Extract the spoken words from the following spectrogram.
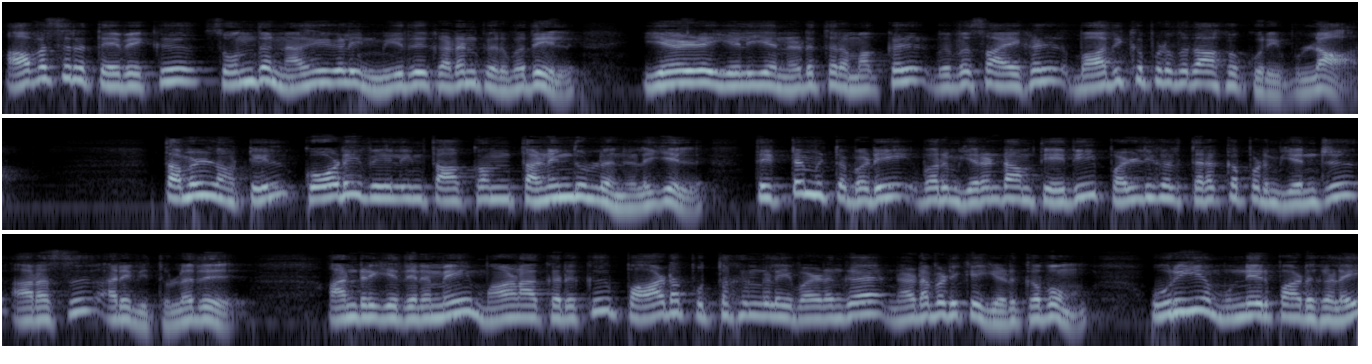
அவசர தேவைக்கு சொந்த நகைகளின் மீது கடன் பெறுவதில் ஏழை எளிய நடுத்தர மக்கள் விவசாயிகள் பாதிக்கப்படுவதாக கூறியுள்ளார். தமிழ்நாட்டில் கோடை வெயிலின் தாக்கம் தணிந்துள்ள நிலையில் திட்டமிட்டபடி வரும் இரண்டாம் தேதி பள்ளிகள் திறக்கப்படும் என்று அரசு அறிவித்துள்ளது. அன்றைய தினமே மாணாக்கருக்கு பாட புத்தகங்களை வழங்க நடவடிக்கை எடுக்கவும் உரிய முன்னேற்பாடுகளை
